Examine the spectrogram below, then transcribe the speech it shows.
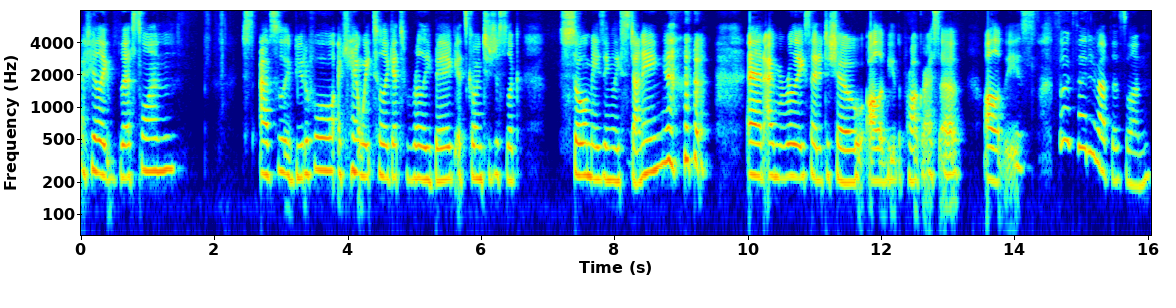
I feel like this one just absolutely beautiful. I can't wait till it gets really big. It's going to just look so amazingly stunning. and I'm really excited to show all of you the progress of all of these. So excited about this one.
